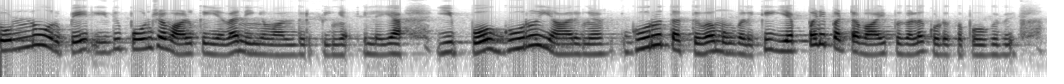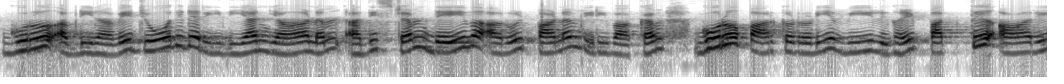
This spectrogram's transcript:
தொண்ணூறு பேர் இது போன்ற வாழ்க்கையை தான் நீங்கள் வாழ்ந்திருப்பீங்க இல்லையா? இப்போது குரு யாருங்க? குரு தத்துவம் உங்களுக்கு எப்படிப்பட்ட வாய்ப்புகளை கொடுக்க போகுது? குரு அப்படின்னாவே ஜோதிட ரீதியாக ஞானம் அதிர்ஷ்டம் தெய்வ அருள் பணம் விரிவாக்கம் குரு பார்க்கனுடைய வீடுகள் பத்து ஆறு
